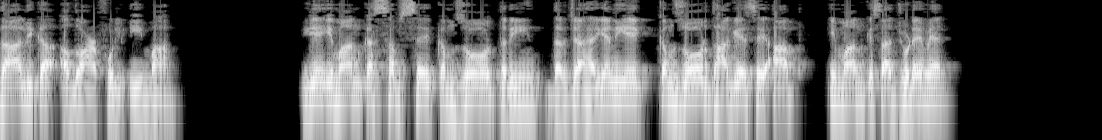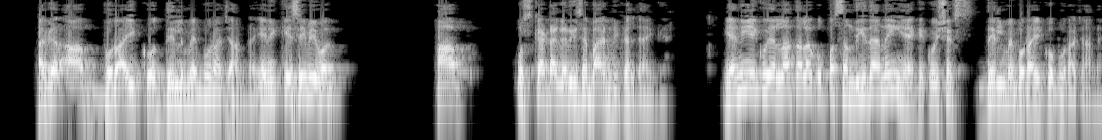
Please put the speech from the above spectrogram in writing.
ذالی کا اضعف المان یہ ایمان کا سب سے کمزور ترین درجہ ہے۔ یعنی ایک کمزور دھاگے سے آپ ایمان کے ساتھ جڑے ہوئے اگر آپ برائی کو دل میں برا جان رہے ہیں یعنی کسی بھی وقت آپ اس کیٹیگری سے باہر نکل جائیں گے۔ یعنی یہ کوئی اللہ تعالیٰ کو پسندیدہ نہیں ہے کہ کوئی شخص دل میں برائی کو برا جانے۔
